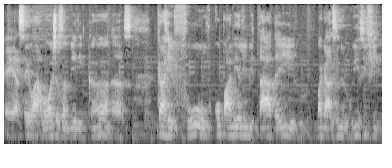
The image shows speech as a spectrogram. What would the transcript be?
é, sei lá, lojas americanas, Carrefour, Companhia Limitada aí, Magazine Luiza, enfim.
